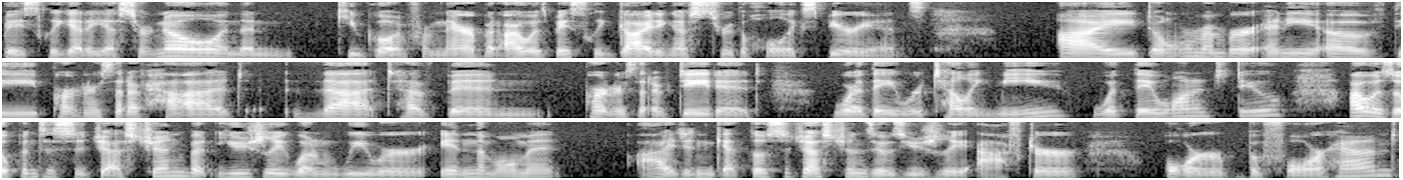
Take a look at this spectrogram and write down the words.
basically get a yes or no, and then keep going from there. But I was basically guiding us through the whole experience. I don't remember any of the partners that I've had that have been partners that I've dated where they were telling me what they wanted to do. I was open to suggestion, but usually when we were in the moment, I didn't get those suggestions. It was usually after or beforehand.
